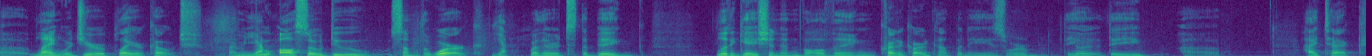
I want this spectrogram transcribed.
uh, language. You're a player coach. I mean, you Yep. also do some of the work. Yep. Whether it's the big litigation involving credit card companies or the uh, the uh, high tech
